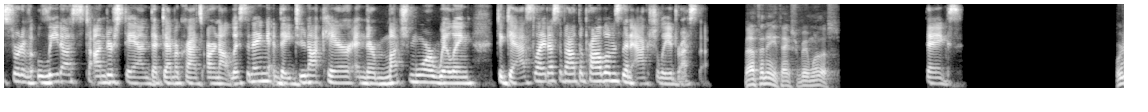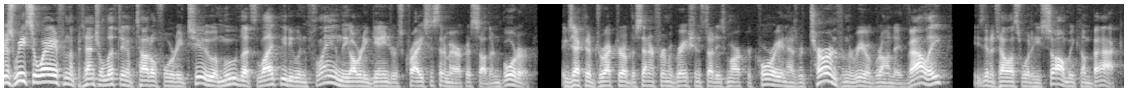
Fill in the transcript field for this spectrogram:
sort of lead us to understand that Democrats are not listening, they do not care, and they're much more willing to gaslight us about the problems than actually address them. Bethany, thanks for being with us. Thanks. We're just weeks away from the potential lifting of Title 42, a move that's likely to inflame the already dangerous crisis at America's southern border. Executive Director of the Center for Immigration Studies, Mark Krikorian, has returned from the Rio Grande Valley. He's going to tell us what he saw when we come back.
